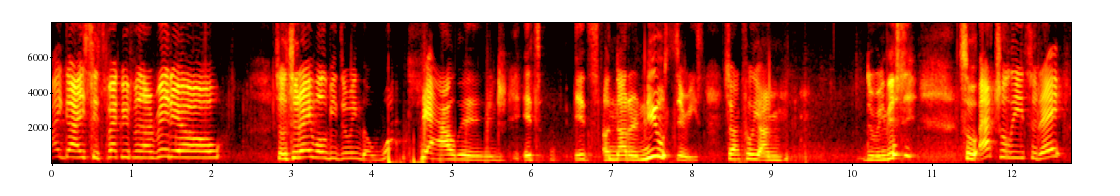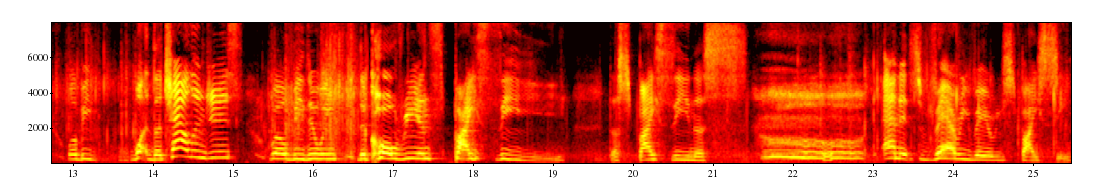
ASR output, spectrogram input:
Hi guys, it's back with another video. So today we'll be doing the what challenge. It's it's another new series. So actually I'm doing this. So actually today we'll be what the challenges we'll be doing the Korean spicy. The spiciness. and it's very very spicy.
